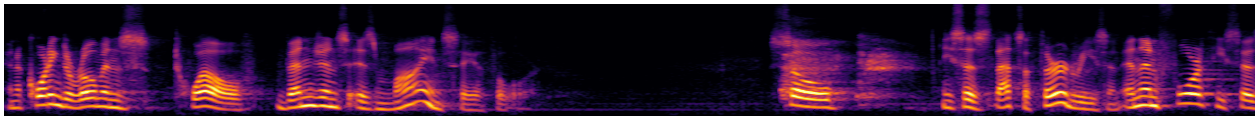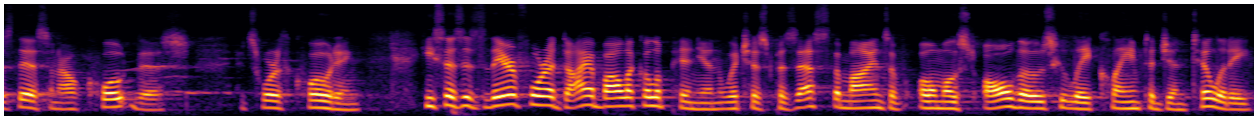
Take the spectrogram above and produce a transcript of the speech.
And according to Romans 12, vengeance is mine, saith the Lord. So he says that's a third reason. And then, fourth, he says this, and I'll quote this. It's worth quoting. He says, It's therefore a diabolical opinion which has possessed the minds of almost all those who lay claim to gentility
